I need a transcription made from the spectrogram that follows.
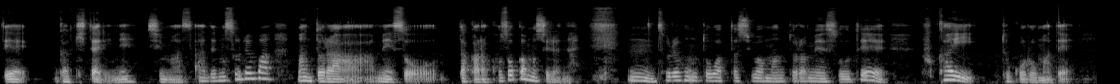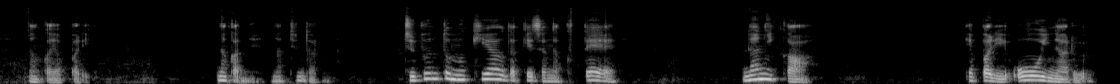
で、が来たりね、します。あ、でもそれはマントラ瞑想だからこそかもしれない。うん、それ本当私はマントラ瞑想で深いところまで、なんかやっぱり、なんかね、なんて言うんだろうな。自分と向き合うだけじゃなくて、何か、やっぱり大いなる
